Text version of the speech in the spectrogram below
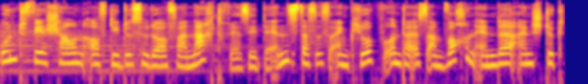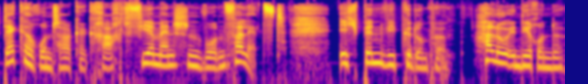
Und wir schauen auf die Düsseldorfer Nachtresidenz. Das ist ein Club und da ist am Wochenende ein Stück Decke runtergekracht. Vier Menschen wurden verletzt. Ich bin Wiebke Dumpe. Hallo in die Runde.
